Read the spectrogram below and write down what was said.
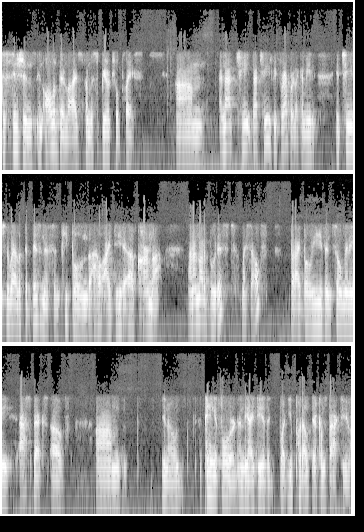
decisions in all of their lives from a spiritual place, um, and that changed that changed me forever. Like I mean, it changed the way I looked at business and people and the whole idea of karma. And I'm not a Buddhist myself, but I believe in so many aspects of um, you know, paying it forward and the idea that what you put out there comes back to you.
